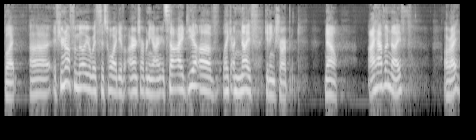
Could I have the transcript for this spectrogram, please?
but uh, if you're not familiar with this whole idea of iron sharpening iron, it's the idea of like a knife getting sharpened. Now, I have a knife, all right?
